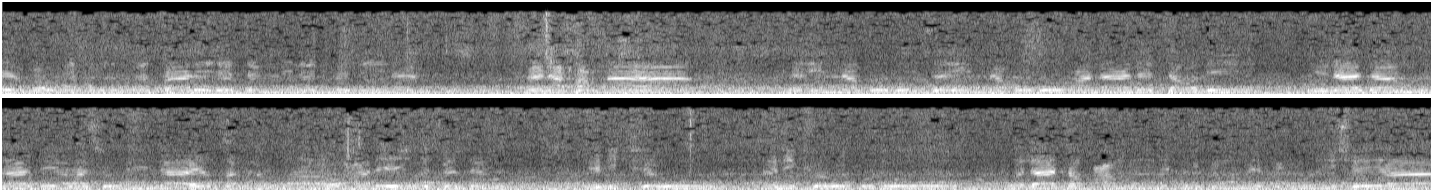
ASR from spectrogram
للقوم حمورا خارجة من المدينة فنحرناها فإن قدور فإن قدورنا لتغلي ينادى منادي رسول الله صلى الله عليه وسلم أن اكفروا أن اكفروا القدور ولا تطعموا من لحوم. شيئا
